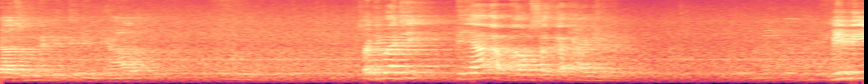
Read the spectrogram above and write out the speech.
ရာစုနဲ့တိတိများလာဆိုတော့ဒီမှာကြည့်တရားကဘာကိုစက်ကတ်ခိုင်းလဲမိမိ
